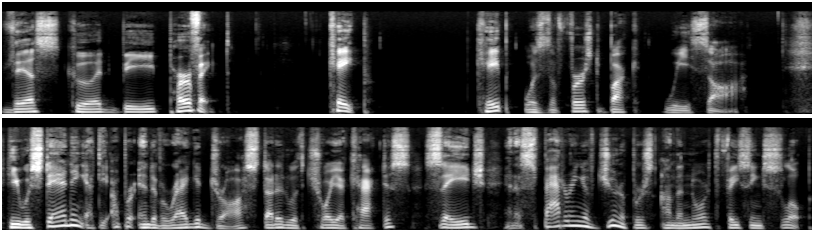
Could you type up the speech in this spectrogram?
This could be perfect. Cape. Cape was the first buck we saw. He was standing at the upper end of a ragged draw studded with cholla cactus, sage, and a spattering of junipers on the north facing slope.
